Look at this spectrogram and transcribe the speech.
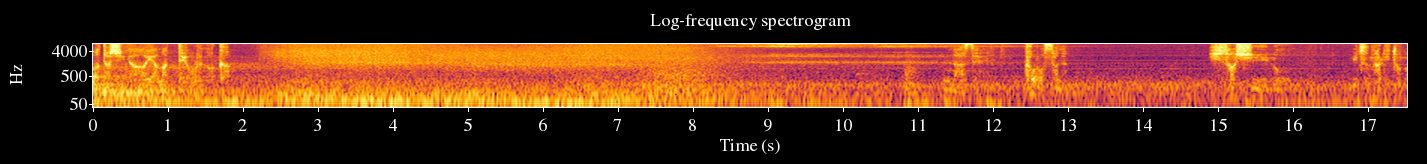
私が誤っておるのか。なぜ殺さぬ？久しいの三成殿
